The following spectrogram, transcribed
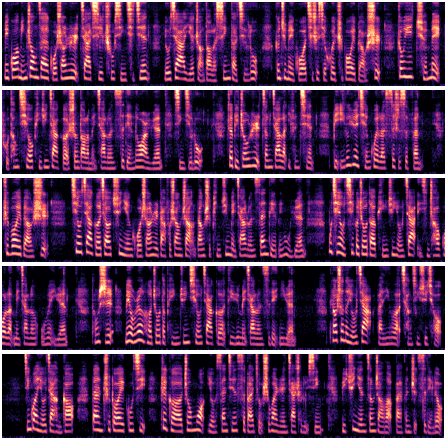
美国民众在国商日假期出行期间，油价也涨到了新的纪录。根据美国汽车协会 Triple A 表示，周一全美普通汽油平均价格升到了每加仑四点六二元，新纪录。这比周日增加了一分钱，比一个月前贵了四十四分。Triple A 表示。汽油价格较去年国商日大幅上涨，当时平均每加仑三点零五元。目前有七个州的平均油价已经超过了每加仑五美元，同时没有任何州的平均汽油价格低于每加仑四点一元。飙升的油价反映了强劲需求。尽管油价很高，但 Triple A 估计这个周末有三千四百九十万人驾车旅行，比去年增长了百分之四点六。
